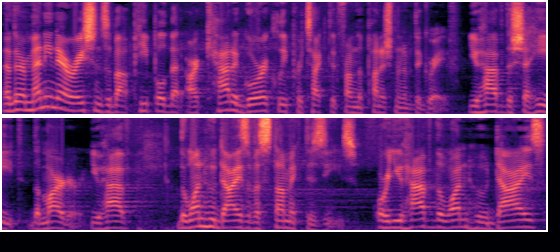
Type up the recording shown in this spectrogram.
Now, there are many narrations about people that are categorically protected from the punishment of the grave. You have the shaheed, the martyr. You have the one who dies of a stomach disease. Or you have the one who dies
